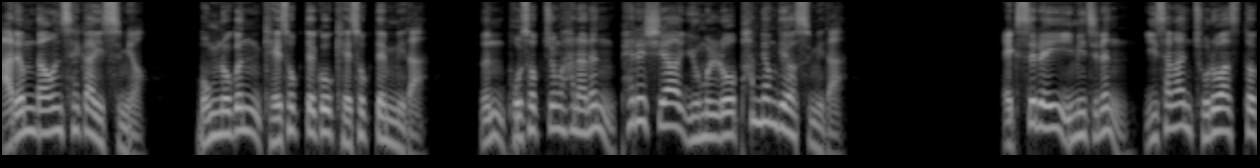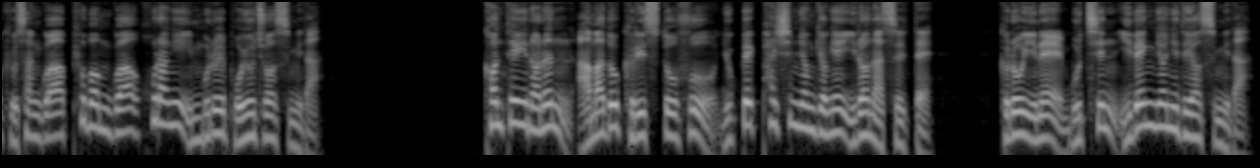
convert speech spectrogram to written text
아름다운 새가 있으며 목록은 계속되고 계속됩니다. 은 보석 중 하나는 페르시아 유물로 판명되었습니다. 엑스레이 이미지는 이상한 조로아스터 교상과 표범과 호랑이 인물을 보여주었습니다. 컨테이너는 아마도 그리스도 후 680년경에 일어났을 때 그로 인해 묻힌 200년이 되었습니다.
